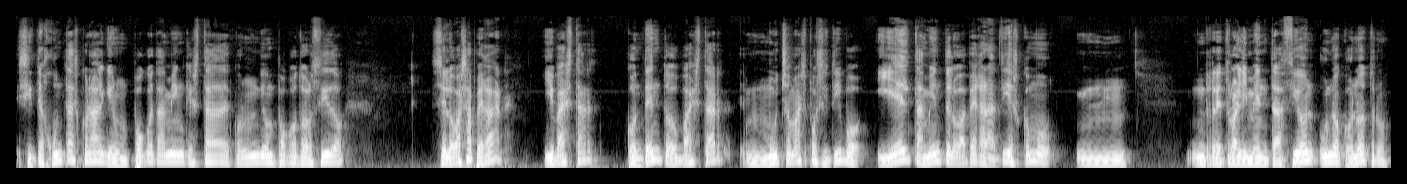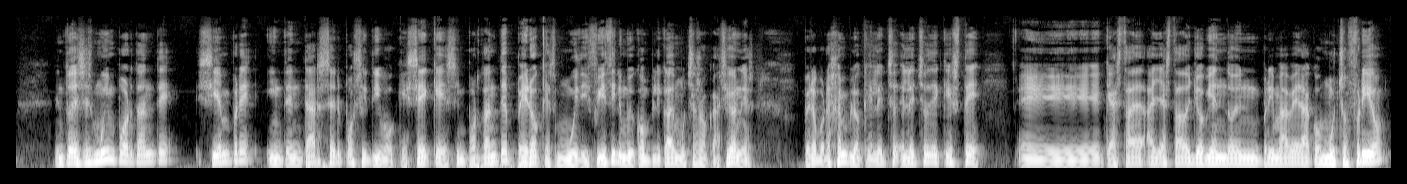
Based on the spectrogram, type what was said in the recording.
si te juntas con alguien un poco también que está con un día un poco torcido, se lo vas a pegar y va a estar contento, va a estar mucho más positivo y él también te lo va a pegar a ti. Es como Mm, retroalimentación uno con otro. Entonces es muy importante siempre intentar ser positivo, que sé que es importante, pero que es muy difícil y muy complicado en muchas ocasiones. Pero por ejemplo, que el hecho, el hecho de que esté, eh, que haya estado lloviendo en primavera con mucho frío,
